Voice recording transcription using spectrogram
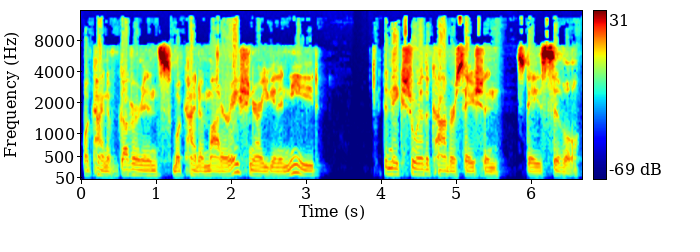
what kind of governance, what kind of moderation are you going to need to make sure the conversation stays civil?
